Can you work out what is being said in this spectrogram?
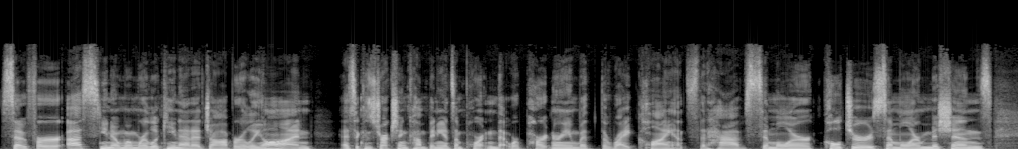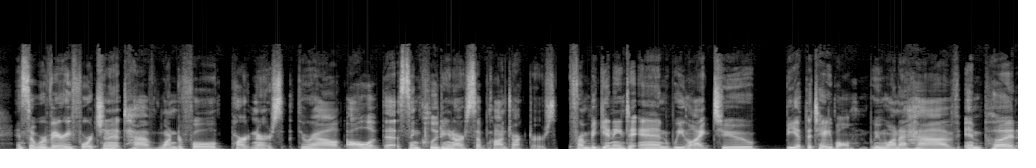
So for us, you know, when we're looking at a job early on, as a construction company, it's important that we're partnering with the right clients that have similar cultures, similar missions. And so we're very fortunate to have wonderful partners throughout all of this, including our subcontractors. From beginning to end, we like to be at the table. We want to have input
